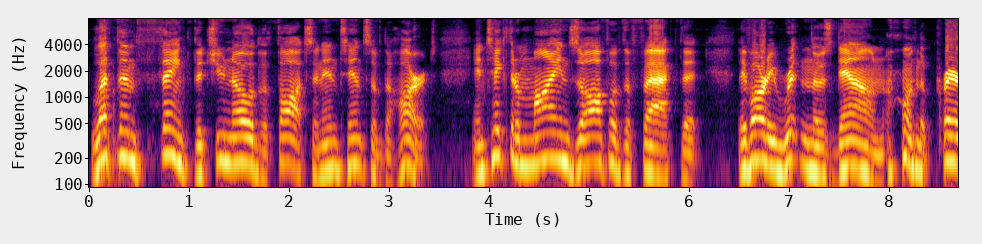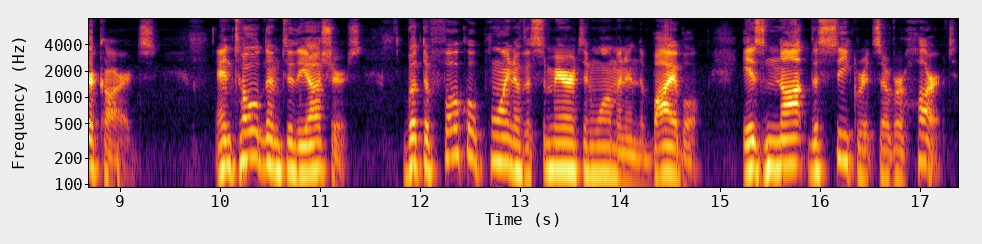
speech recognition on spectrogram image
Let them think that you know the thoughts and intents of the heart, and take their minds off of the fact that they've already written those down on the prayer cards and told them to the ushers. But the focal point of the Samaritan woman in the Bible is not the secrets of her heart.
